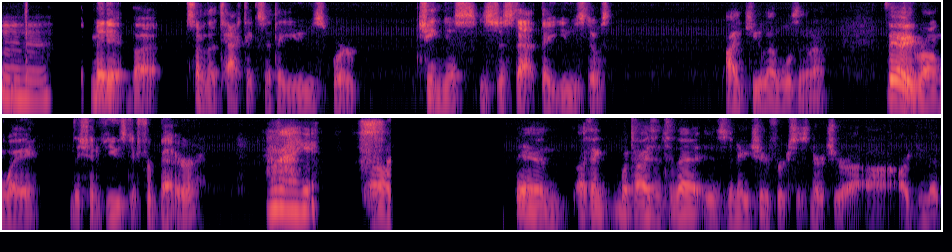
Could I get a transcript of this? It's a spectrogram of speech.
Mm-hmm. Admit it, but some of the tactics that they use were genius. It's just that they used those IQ levels in a very wrong way. They should have used it for better. Right. Um, and I think what ties into that is the nature versus nurture uh, argument.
